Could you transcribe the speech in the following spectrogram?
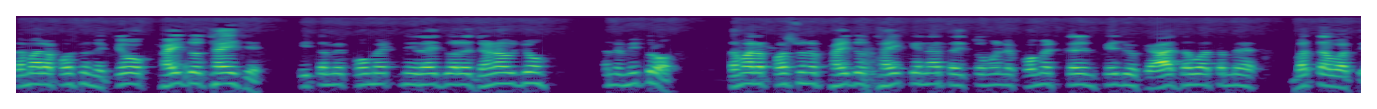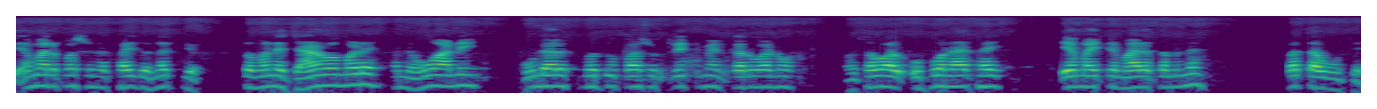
તમારા પશુને કેવો ફાયદો થાય છે એ તમે કોમેન્ટની રાય દ્વારા જણાવજો. અને મિત્રો, તમારા પશુને ફાયદો થાય કે ના થાય તો મને કોમેન્ટ કરીને કહેજો કે આ દવા તમે બતાવવાથી અમારા પશુને ફાયદો નથી થયો. તો મને જાણવા મળે અને હું આની ઊંડારસ બધું પાછું ટ્રીટમેન્ટ કરવાનો સવાલ ઊભો ના થાય, એ માટે મારે તમને બતાવવું છે.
